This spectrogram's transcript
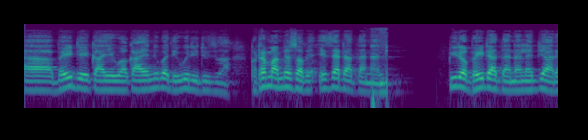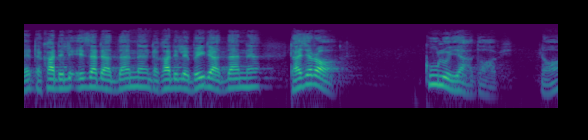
အာဗိဒ္ဓေကာယေဝါကာယ ानु ပတ္တိဝိယတိဆိုတာပထမမြတ်စွာဘုရားအိဇတတဏ္ဏပြီးတော့ဗိဒ္ဓတဏ္ဏလည်းပြတယ်တခါတလေအိဇတတဏ္ဏတခါတလေဗိဒ္ဓတဏ္ဏဒါကြတော့ကူးလို့ရသွားပြီနော်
